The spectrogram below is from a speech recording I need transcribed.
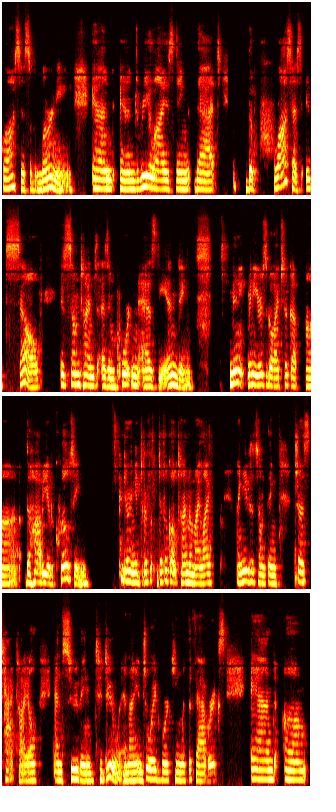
process of learning and and realizing that the process itself is sometimes as important as the ending. Many many years ago i took up uh, the hobby of quilting during a diff- difficult time in my life I needed something just tactile and soothing to do. And I enjoyed working with the fabrics. And um,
